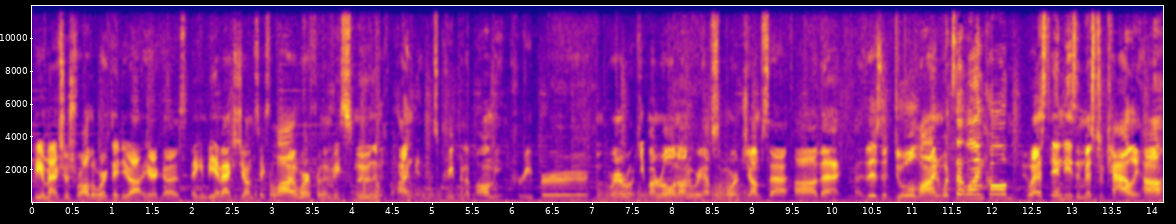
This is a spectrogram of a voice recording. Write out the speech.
BMXers for all the work they do out here, because making BMX jumps takes a lot of work for them to be smooth. It's behind me, it's creeping up on me. Creeper. We're gonna keep on rolling on to where we have some more jumps at. Uh, that this is a dual line. What's that line called? West Indies and Mr. Cali, huh?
